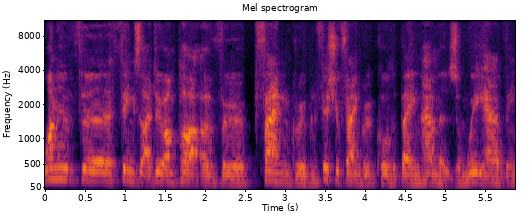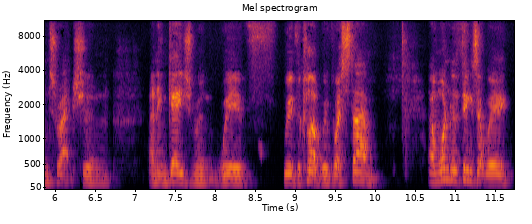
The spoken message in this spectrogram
one of the things that I do, I'm part of a fan group, an official fan group called the BAME Hammers, and we have interaction and engagement with with the club, with West Ham. And one of the things that we're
